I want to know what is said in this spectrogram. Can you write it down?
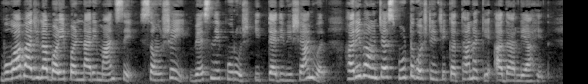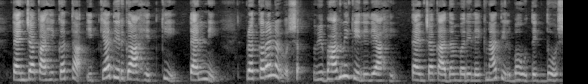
बुवाबाजीला बळी पडणारी माणसे संशयी व्यसनी पुरुष इत्यादी विषयांवर हरिभाऊंच्या स्फुट गोष्टींची कथानके आधारली आहेत. त्यांच्या काही कथा इतक्या दीर्घ आहेत की त्यांनी प्रकरण विभागणी केलेली आहे. त्यांच्या कादंबरी लेखनातील बहुतेक दोष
